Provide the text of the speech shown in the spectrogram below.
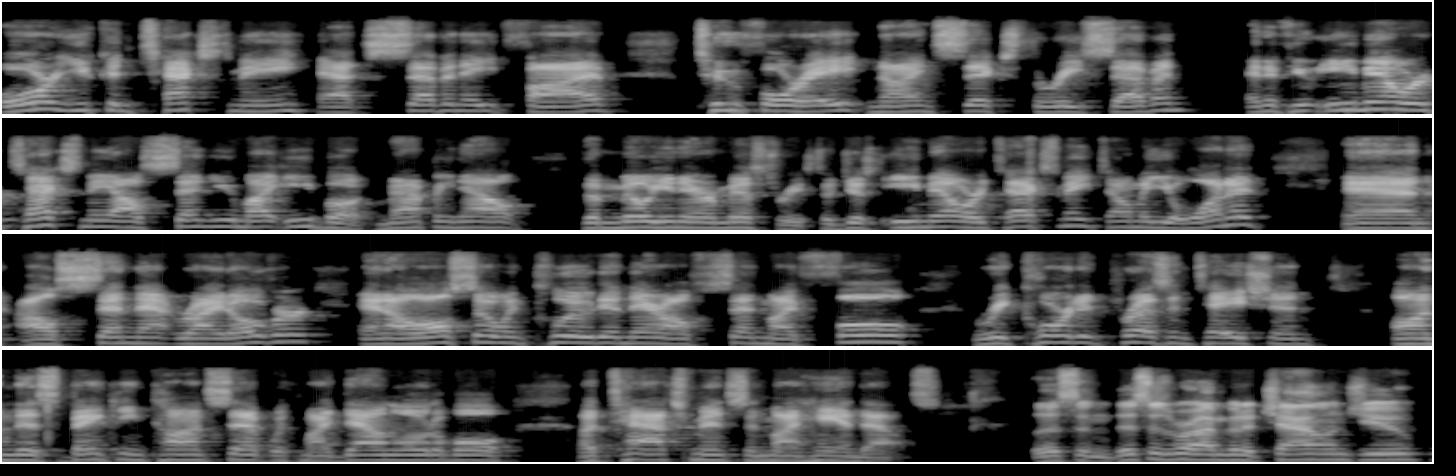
Or you can text me at 785 248 9637. And if you email or text me, I'll send you my ebook, Mapping Out the Millionaire Mystery. So just email or text me, tell me you want it, and I'll send that right over. And I'll also include in there, I'll send my full recorded presentation on this banking concept with my downloadable attachments and my handouts. Listen, this is where I'm going to challenge you.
